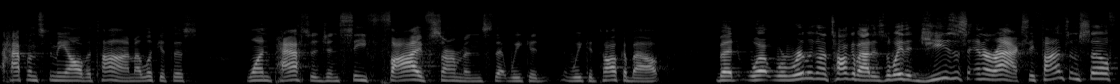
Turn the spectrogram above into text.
happens to me all the time. I look at this one passage and see five sermons that we could we could talk about. But what we're really going to talk about is the way that Jesus interacts. He finds himself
